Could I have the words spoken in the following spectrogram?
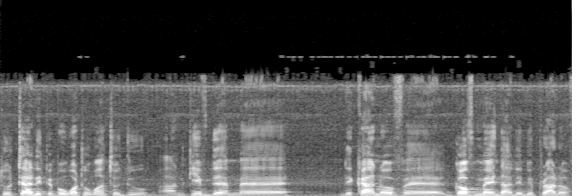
to tell the people what we want to do and give them uh, the kind of uh, government that they'll be proud of.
